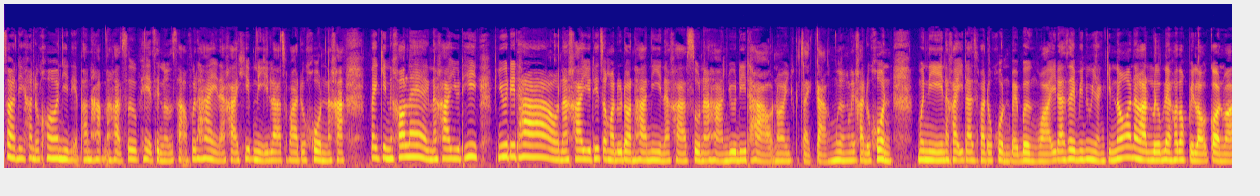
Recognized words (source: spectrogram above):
สวัสดีค่ะทุกคนยินดีต้อนรับนะคะซื้อเพจสินนสาวฟูไทยนะคะ คลิปนี้ลาจะพาทุกคนนะคะ ไปกินข้าวแรกนะคะ อยู่ที่ยูดีทาวนะคะ อยู่ที่จังหวัดอุดรธานีนะคะศูนย์อาหารยูดีทาวน์เนอยอยู่ใจกลางเมืองเลยค่ะทุกคนมื้อนี้นะคะอีลาจะพาทุกคนไปเบิ่งว่าอีลาใช้เมนูอย่างกินนอนะคะเริ่มแรกเขาต้องไปรอก่อนว่า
